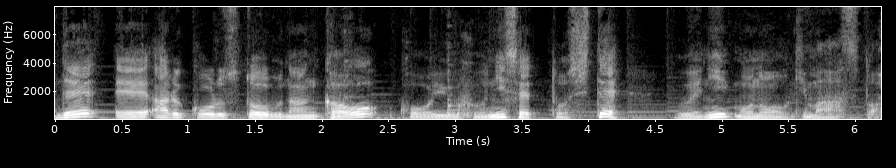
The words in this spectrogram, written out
で、えーアルコールストーブなんかをこういう風にセットして上に物を置きますと。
